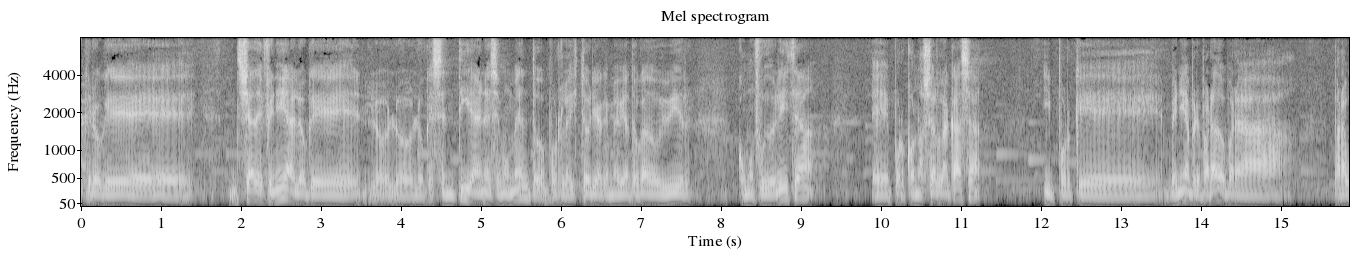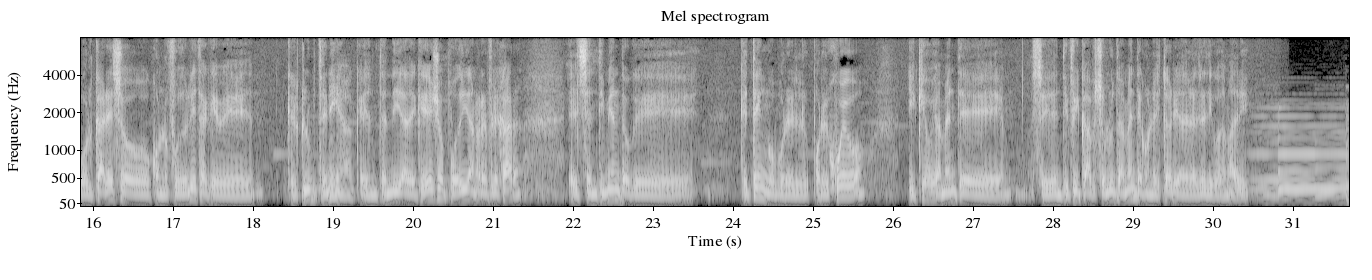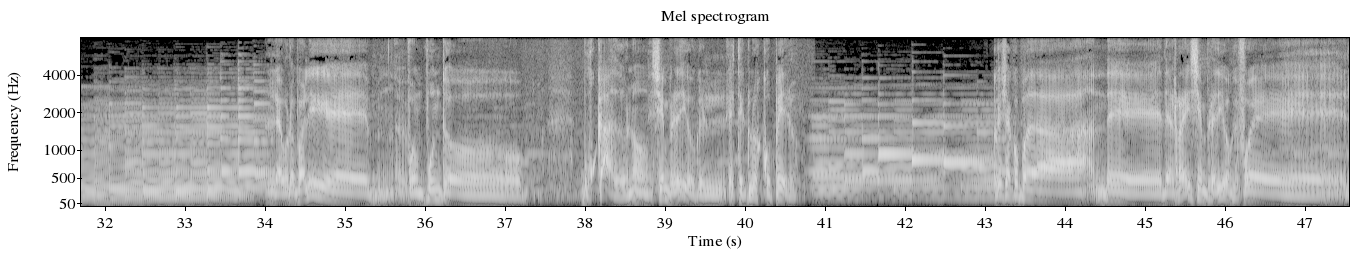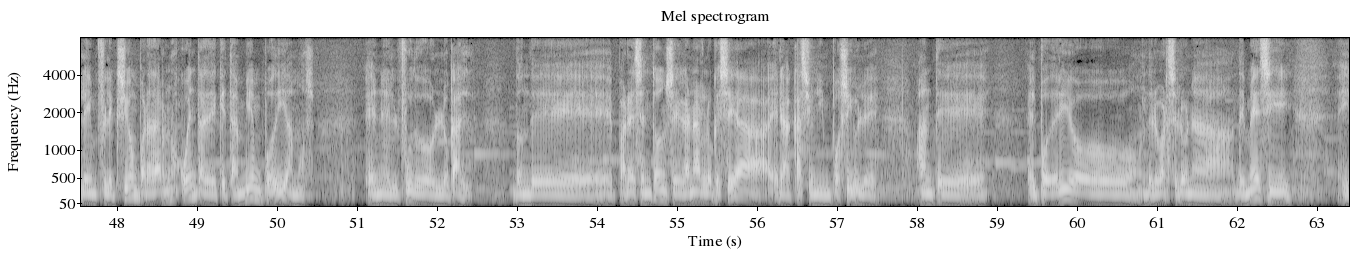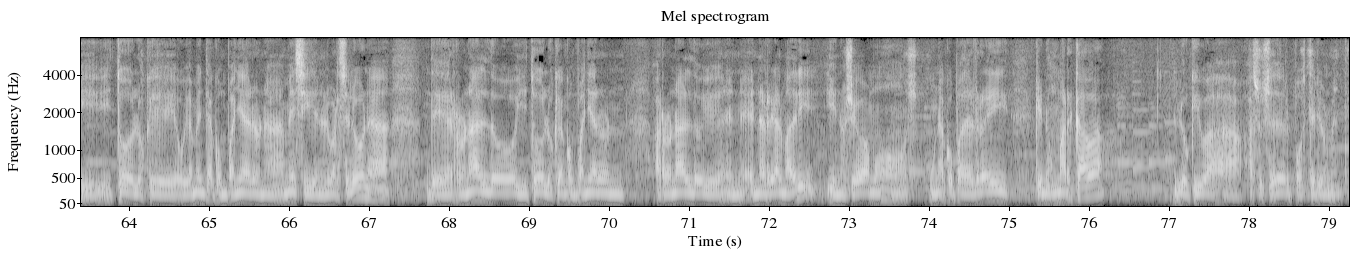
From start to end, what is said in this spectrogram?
Creo que ya definía lo que, lo, que sentía en ese momento por la historia que me había tocado vivir como futbolista, eh, por conocer la casa y porque venía preparado para, para volcar eso con los futbolistas que, que, el club tenía, que entendía de que ellos podían reflejar el sentimiento que, que tengo por el, por el juego y que obviamente se identifica absolutamente con la historia del Atlético de Madrid. La Europa League eh, fue un punto buscado, ¿no? Siempre digo que este club es copero. Aquella Copa de- del Rey siempre digo que fue la inflexión para darnos cuenta de que también podíamos en el fútbol local, donde para ese entonces ganar lo que sea era casi un imposible ante el poderío del Barcelona de Messi y todos los que obviamente acompañaron a Messi en el Barcelona, de Ronaldo y todos los que acompañaron a Ronaldo en el Real Madrid y nos llevamos una Copa del Rey que nos marcaba lo que iba a suceder posteriormente.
